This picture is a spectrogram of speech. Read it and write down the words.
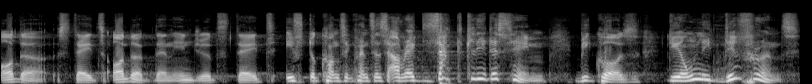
other states other than injured states if the consequences are exactly the same? Because the only difference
